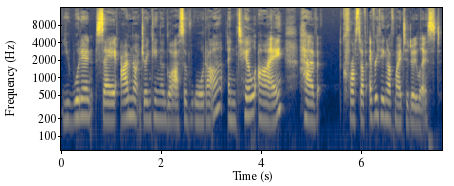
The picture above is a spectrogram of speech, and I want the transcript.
You wouldn't say, I'm not drinking a glass of water until I have crossed off everything off my to do list.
